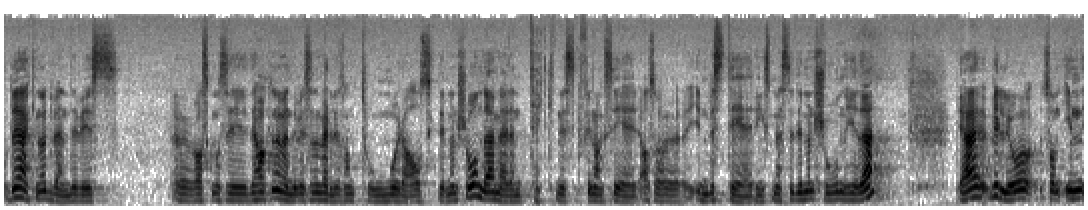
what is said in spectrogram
Og det er ikke nødvendigvis eh, hva skal man si, Det har ikke nødvendigvis en veldig sånn tung moralsk dimensjon. Det er mer en teknisk altså investeringsmessig dimensjon i det. Jeg ville jo sånn inn,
